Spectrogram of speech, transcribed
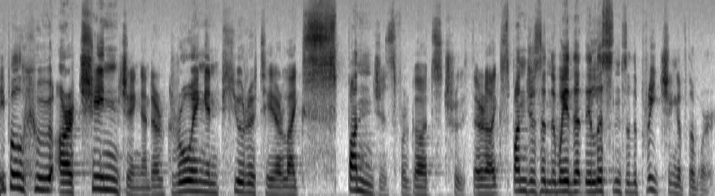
People who are changing and are growing in purity are like sponges for God's truth. They're like sponges in the way that they listen to the preaching of the word,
